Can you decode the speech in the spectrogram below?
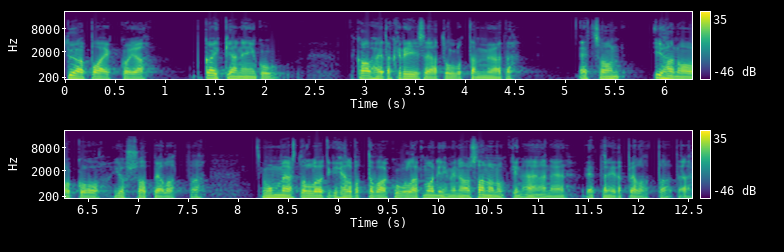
työpaikkoja, kaikkia niin kuin kauheita kriisejä tullut tämän myötä, että se on ihan ok, jos sua pelottaa. Ja mun mielestä on ollut jotenkin helpottavaa kuulla, että moni ihminen on sanonutkin ääneen, että niitä pelottaa tämä.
